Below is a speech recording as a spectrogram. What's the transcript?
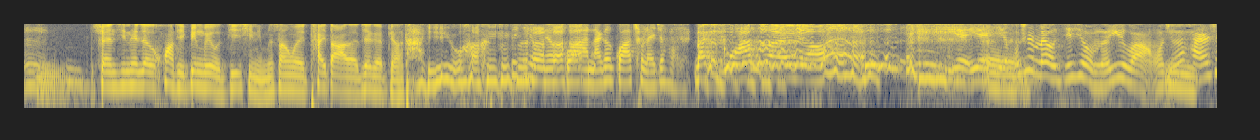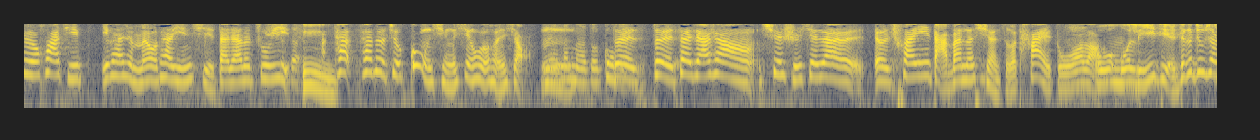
嗯，虽然今天这个话题并没有激起你们三位太大的这个表达欲望，最近有没有瓜？拿个瓜出来就好了，拿个瓜出来聊。也也也不是没有激起我们的欲望，我觉得还是这个话题一开始没有太引起大家的注意，嗯，它它的就共情性会很小，没有那么多共对对，再加上确实现在呃穿衣打扮的选择太多了，我我理解这个就像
